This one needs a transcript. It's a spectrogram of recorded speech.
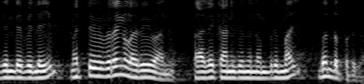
ഇതിന്റെ വിലയും മറ്റു വിവരങ്ങൾ അറിയുവാനും താഴെ കാണിക്കുന്ന നമ്പറുമായി ബന്ധപ്പെടുക.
